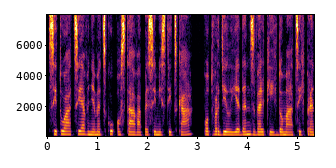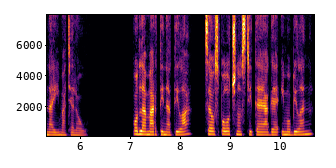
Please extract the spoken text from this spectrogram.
situácia v Nemecku ostáva pesimistická, potvrdil jeden z veľkých domácich prenajímateľov. Podľa Martina Tila, CEO spoločnosti TAG Immobilen,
